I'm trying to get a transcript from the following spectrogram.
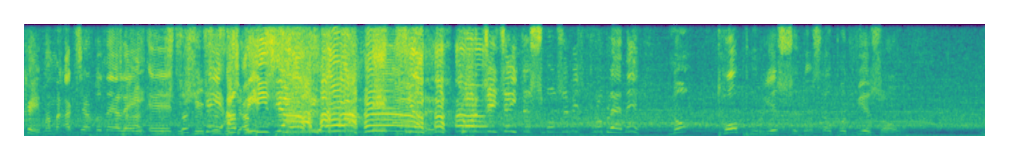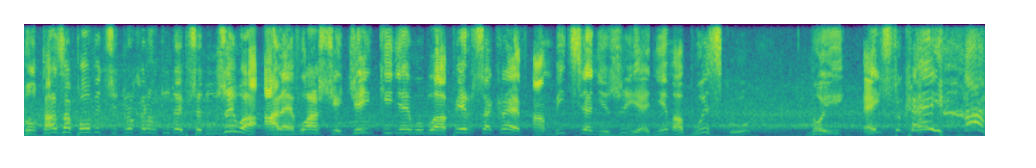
Okej, mamy akcję Antonella. Tak, e, już co się musimy dzieje? przyznać, Ambicja! Ambicja! Kurczę, J też może mieć problemy. No, topór jeszcze dostał pod wieżą. No, ta zapowiedź się trochę nam tutaj przedłużyła, ale właśnie dzięki niemu była pierwsza krew. Ambicja nie żyje, nie ma błysku. No i H2K! Ha!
